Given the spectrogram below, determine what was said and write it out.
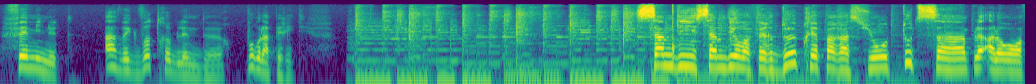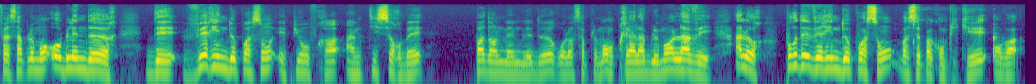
fait minute avec votre blender pour l'apéritif. Samedi, samedi, on va faire deux préparations toutes simples. Alors, on va faire simplement au blender des verrines de poisson et puis on fera un petit sorbet, pas dans le même blender ou alors simplement préalablement lavé. Alors, pour des verrines de poisson, bah, c'est pas compliqué. On va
